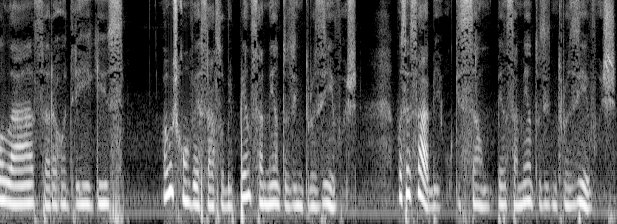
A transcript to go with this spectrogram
Olá, Sara Rodrigues. Vamos conversar sobre pensamentos intrusivos. Você sabe o que são pensamentos intrusivos?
